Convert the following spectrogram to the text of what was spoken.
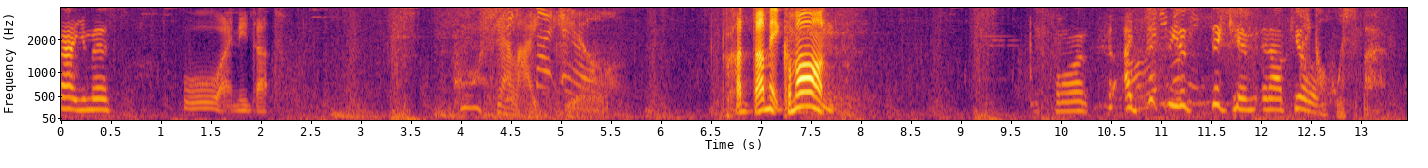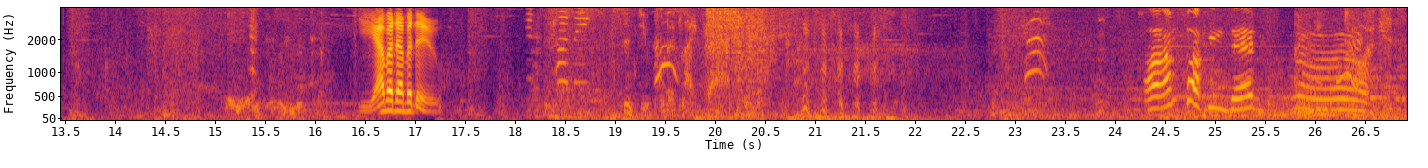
Ah, you missed. Ooh, I need that. Who shall I kill? God damn it, come on! Come on. I just Already need to stick him and I'll kill Like a whisper. Yabba dabba doo. Incoming. Since you put it like that. Uh, I'm fucking dead. New Uh, target.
